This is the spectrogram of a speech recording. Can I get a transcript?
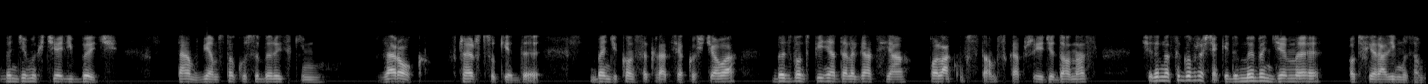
będziemy chcieli być tam w Białymstoku Syberyjskim za rok, w czerwcu, kiedy będzie konsekracja kościoła, bez wątpienia delegacja Polaków z Tomska przyjedzie do nas 17 września, kiedy my będziemy otwierali Muzeum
